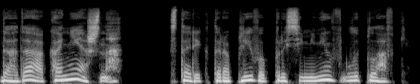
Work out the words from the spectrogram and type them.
«Да-да, конечно!» Старик торопливо просеменил вглубь лавки.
